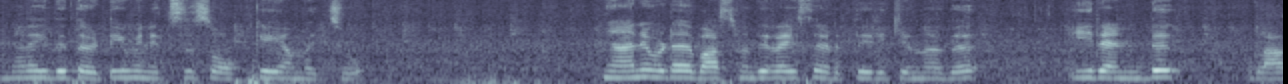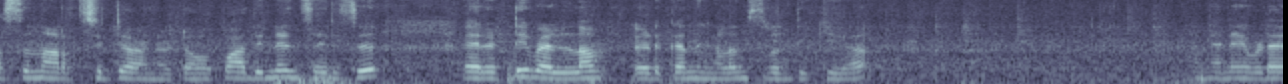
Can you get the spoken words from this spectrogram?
അങ്ങനെ ഇത് തേർട്ടി മിനിറ്റ്സ് സോക്ക് ചെയ്യാൻ വെച്ചു. ഞാനിവിടെ ബാസ്മതി റൈസ് എടുത്തിരിക്കുന്നത് ഈ രണ്ട് ഗ്ലാസ് നിറച്ചിട്ടാണ് കേട്ടോ. അപ്പോൾ അതിനനുസരിച്ച് ഇരട്ടി വെള്ളം എടുക്കാൻ നിങ്ങളും ശ്രദ്ധിക്കുക. അങ്ങനെ ഇവിടെ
